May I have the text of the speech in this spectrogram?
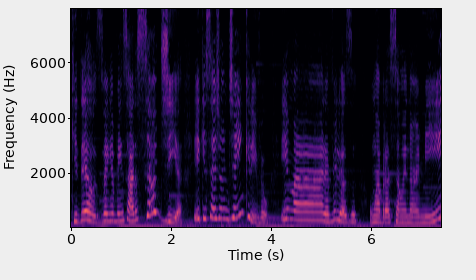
Que Deus venha abençoar o seu dia e que seja um dia incrível e maravilhoso. Um abração enorme.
